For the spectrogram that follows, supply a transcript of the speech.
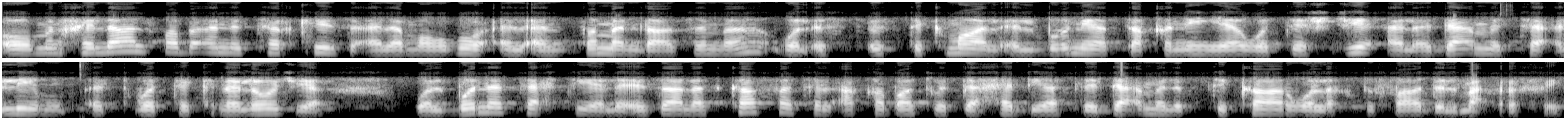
ومن خلال طبعا التركيز على موضوع الأنظمة اللازمة واستكمال البنية التقنية والتشجيع على دعم التعليم والتكنولوجيا والبنى التحتية لإزالة كافة العقبات والتحديات لدعم الابتكار والاقتصاد المعرفي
